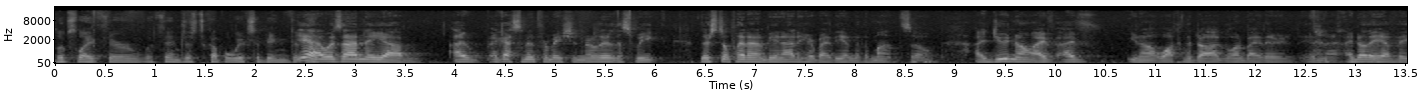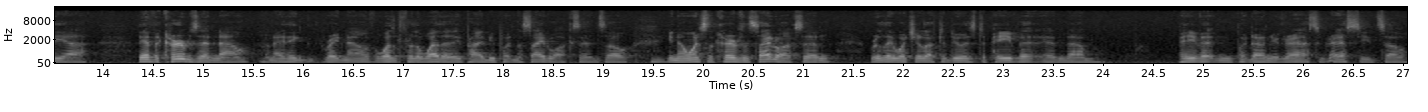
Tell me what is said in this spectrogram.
looks like they're within just a couple weeks of being. d- Yeah, I was on a. Um, I I got some information earlier this week. They're still planning on being out of here by the end of the month. So I do know I've I've you know walking the dog going by there, and I know they have the uh, they have the curbs in now. And I think right now, if it wasn't for the weather, they'd probably be putting the sidewalks in. So Mm. you know, once the curbs and sidewalks in, really what you're left to do is to pave it and um, pave it and put down your grass and grass seed. So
